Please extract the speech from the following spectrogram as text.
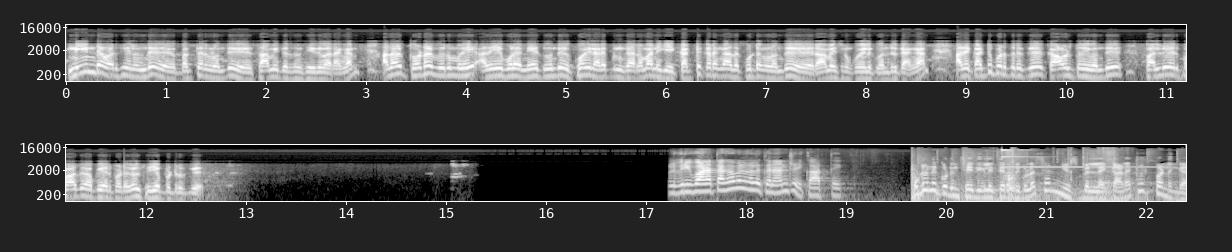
நீண்ட வரிசையில் வந்து பக்தர்கள் வந்து சாமி தரிசனம் செய்து வராங்க. அதாவது தொடர் விடுமுறை அதே போல நேற்று வந்து கோயில் அடைப்பின் காரணமா இன்னைக்கு கட்டுக்கடங்காத கூட்டங்கள் வந்து ராமேஸ்வரம் கோயிலுக்கு வந்திருக்காங்க. அதை கட்டுப்படுத்துறதுக்கு காவல்துறை வந்து பல்வேறு பாதுகாப்பு ஏற்பாடுகள் செய்யப்பட்டிருக்கு. விரிவான தகவல்களுக்கு நன்றி கார்த்திக். உடனுக்குடன் செய்திகளை தெரிந்து கொள்ள சன் நியூஸ் பெல் ஐகானை கிளிக் பண்ணுங்க.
